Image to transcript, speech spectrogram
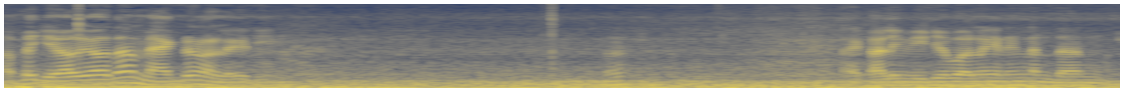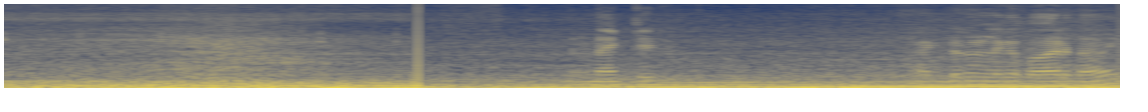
අපේ ගෙවල් ගාව තමයි මැක්ඩොනල්ඩ් එක තියෙන්නේ. අය කලින් වීඩියෝ බලන කෙනෙක් නම් දන්න මැක්ඩ මැක්ඩොනල්ඩ් එක පාරේ තමයි.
